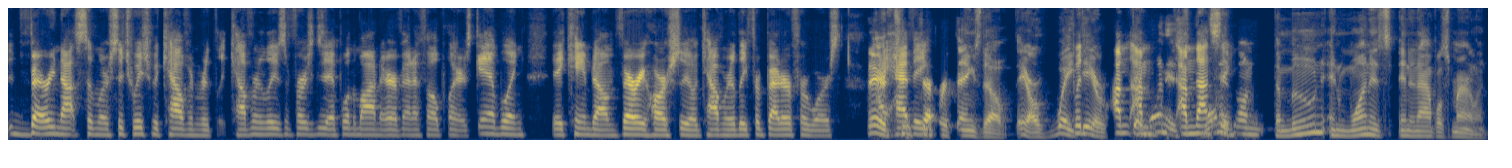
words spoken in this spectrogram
very not similar situation with Calvin Ridley. Calvin Ridley is the first example in the modern era of NFL players gambling. They came down very harshly on Calvin Ridley for better or for worse. They are I two a- separate things, though. They are way. They are. I'm- I'm- one is, I'm not saying- is on the moon, and one is in Annapolis, Maryland.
